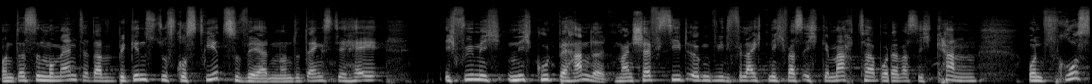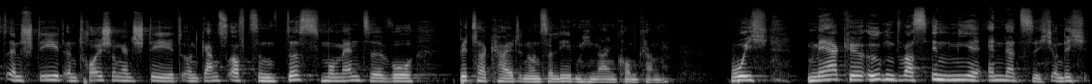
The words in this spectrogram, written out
Und das sind Momente, da beginnst du frustriert zu werden und du denkst dir, hey, ich fühle mich nicht gut behandelt. Mein Chef sieht irgendwie vielleicht nicht, was ich gemacht habe oder was ich kann. Und Frust entsteht, Enttäuschung entsteht. Und ganz oft sind das Momente, wo Bitterkeit in unser Leben hineinkommen kann. Wo ich merke, irgendwas in mir ändert sich und ich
